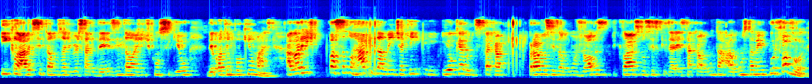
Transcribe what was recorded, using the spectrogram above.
E claro que citamos o aniversário deles, então a gente conseguiu debater um pouquinho mais. Agora, a gente passando rapidamente aqui, e eu quero destacar para vocês alguns jogos, claro, se vocês quiserem destacar algum, tá, alguns também, por favor.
